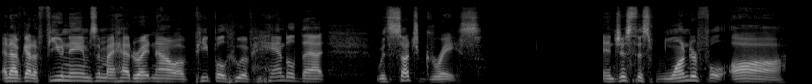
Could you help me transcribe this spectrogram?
And I've got a few names in my head right now of people who have handled that with such grace and just this wonderful awe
